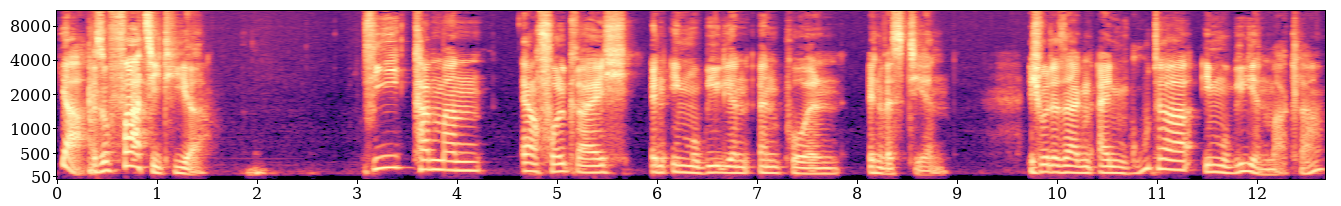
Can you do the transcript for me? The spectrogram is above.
Ja, also Fazit hier. Wie kann man erfolgreich in Immobilien in Polen investieren? Ich würde sagen, ein guter Immobilienmakler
